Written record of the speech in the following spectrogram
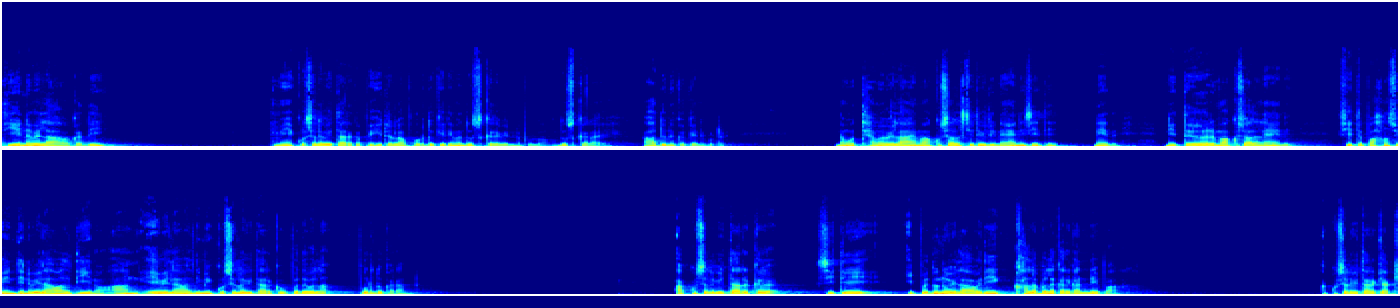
තියෙන වෙලාවකදී මේ කුසල විතරක පිහිටලා පුරුදු කිරීම දුෂ්කර වෙන්න පුළුවන්. දුෂ්කරයි ආධුනික කෙනෙකුට. නමුත් හැම වෙලාවෙම අකුසල් සිතුවිලි නැහැ සිතේ නේද? නිතරම අකුසල් නැහැනේ. සිත පහසුවෙන් තියෙන වෙලාවල් තියෙනවා. ආන් ඒ වෙලාවල්දී මේ කුසල විතරක උපදවලා පුරුදු කරන්න. අකුසල විතරක සිතේ ඉපදුන වෙලාවදී කලබල කරගන්න එපා. අකුසල විතරකයක්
